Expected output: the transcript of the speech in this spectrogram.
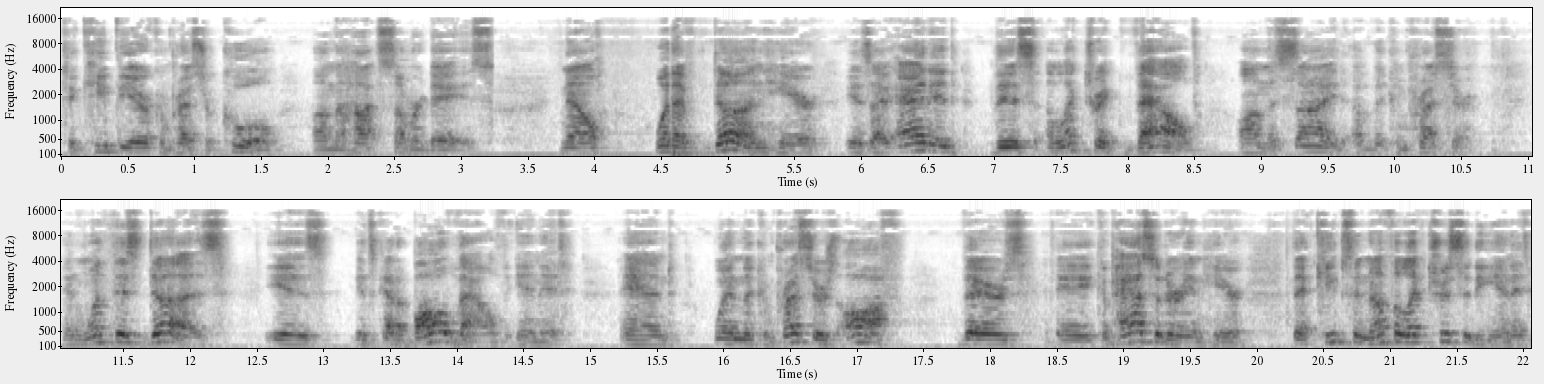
to keep the air compressor cool on the hot summer days. Now, what I've done here is I've added this electric valve on the side of the compressor. And what this does is it's got a ball valve in it and when the compressor's off, there's a capacitor in here that keeps enough electricity in it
